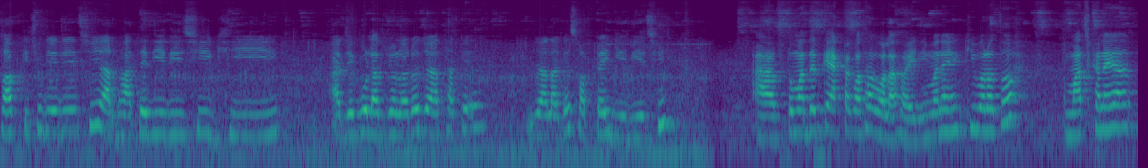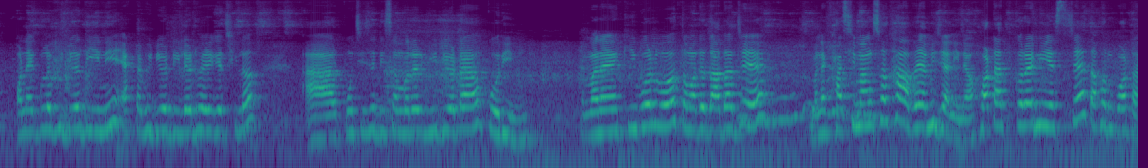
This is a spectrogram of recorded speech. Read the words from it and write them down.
সব কিছু দিয়ে দিয়েছি, আর ভাতে দিয়ে দিয়েছি ঘি আর যে গোলাপ জলেরও যা থাকে, যা লাগে সবটাই দিয়ে দিয়েছি। আর তোমাদেরকে একটা কথা বলা হয়নি মানে কি বলতো, মাঝখানে অনেকগুলো ভিডিও দিইনি, একটা ভিডিও ডিলেট হয়ে গেছিল, আর পঁচিশে ডিসেম্বরের ভিডিওটা করিনি। মানে কি বলব, তোমাদের দাদা যে মানে খাসি মাংস খাওয়াবে আমি জানি না। হঠাৎ করে নিয়ে এসছে, তখন কটা?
